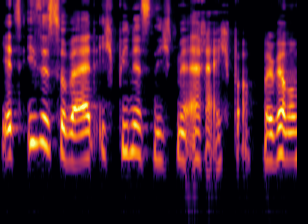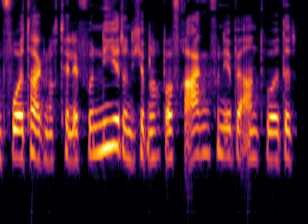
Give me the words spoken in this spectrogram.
jetzt ist es soweit, ich bin jetzt nicht mehr erreichbar. Weil wir haben am Vortag noch telefoniert und ich habe noch ein paar Fragen von ihr beantwortet.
